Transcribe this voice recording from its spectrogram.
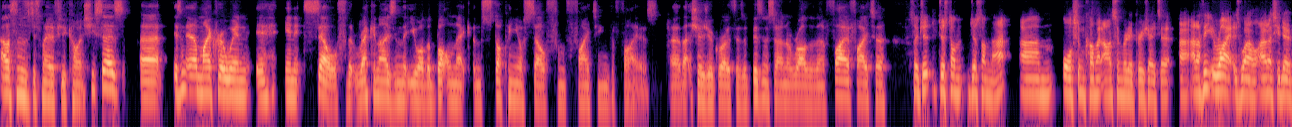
Alison has just made a few comments. She says, uh, "Isn't it a micro win in itself that recognizing that you are the bottleneck and stopping yourself from fighting the fires? Uh, that shows your growth as a business owner rather than a firefighter. So just just on just on that, um, awesome comment, Alison. Really appreciate it, uh, and I think you're right as well. I honestly do.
